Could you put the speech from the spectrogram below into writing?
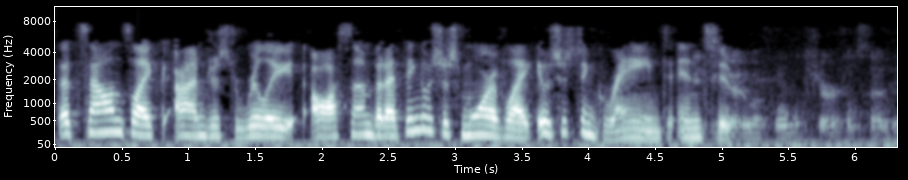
that sounds like I'm just really awesome, but I think it was just more of like, it was just ingrained Did you into, go to a formal church on Sunday?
